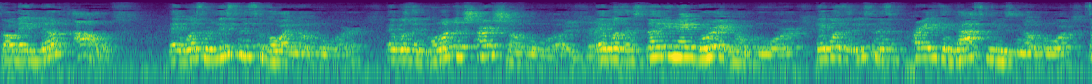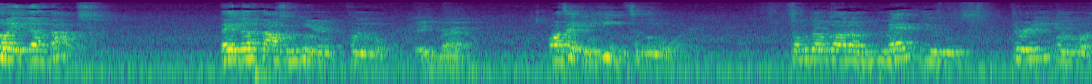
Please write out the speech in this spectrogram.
So they left off. They wasn't listening to God no more. They wasn't going to church no more. Amen. They wasn't studying their word no more. They wasn't listening to praise and gospel music no more. So they left off. They left off from hearing from the Lord Amen. Or taking heed to the Lord. So we're going to go to Matthew 3 and 1.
